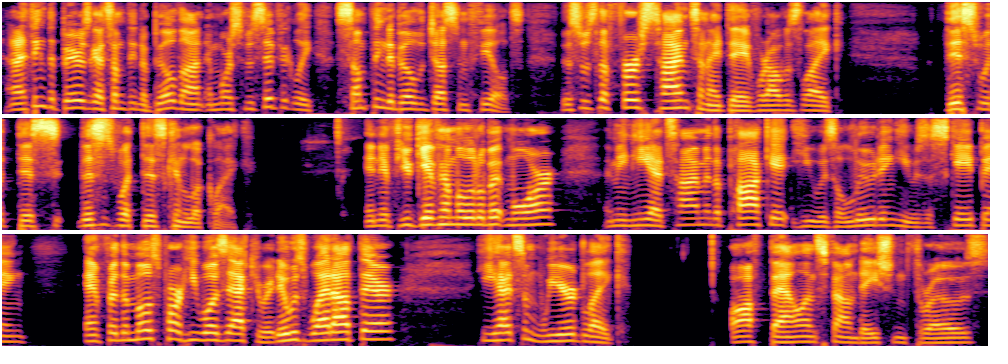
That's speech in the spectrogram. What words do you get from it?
And I think the Bears got something to build on, and more specifically, something to build with Justin Fields. This was the first time tonight, Dave, where I was like, this what this this is what this can look like. And if you give him a little bit more, I mean, he had time in the pocket, he was eluding, he was escaping, and for the most part, he was accurate. It was wet out there. He had some weird like off balance foundation throws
